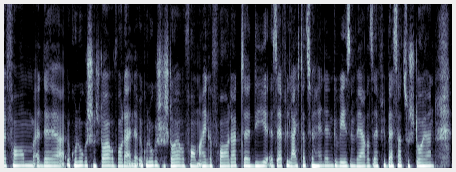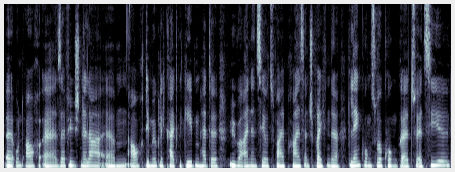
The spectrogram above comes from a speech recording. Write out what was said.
Reform der ökologischen Steuerreform oder eine ökologische Steuerreform eingefordert, äh, die sehr viel leichter zu handeln gewesen wäre, sehr viel besser zu steuern äh, und auch äh, sehr viel schneller ähm, auch die Möglichkeit gegeben hätte, über einen CO2-Preis entsprechende Lenkungswirkung äh, zu erzielen.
